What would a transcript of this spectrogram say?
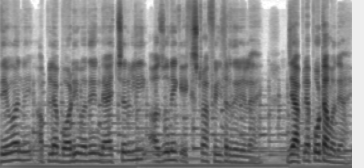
देवाने आपल्या बॉडीमध्ये नॅचरली अजून एक एक्स्ट्रा फिल्टर दिलेलं आहे जे आपल्या पोटामध्ये आहे.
